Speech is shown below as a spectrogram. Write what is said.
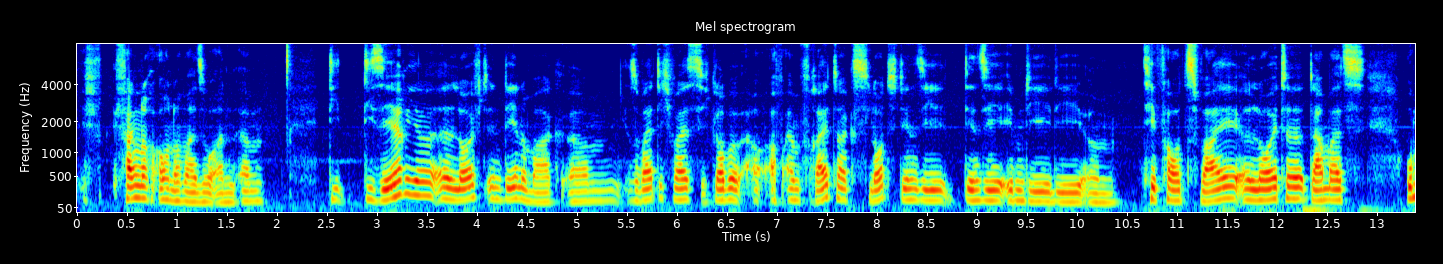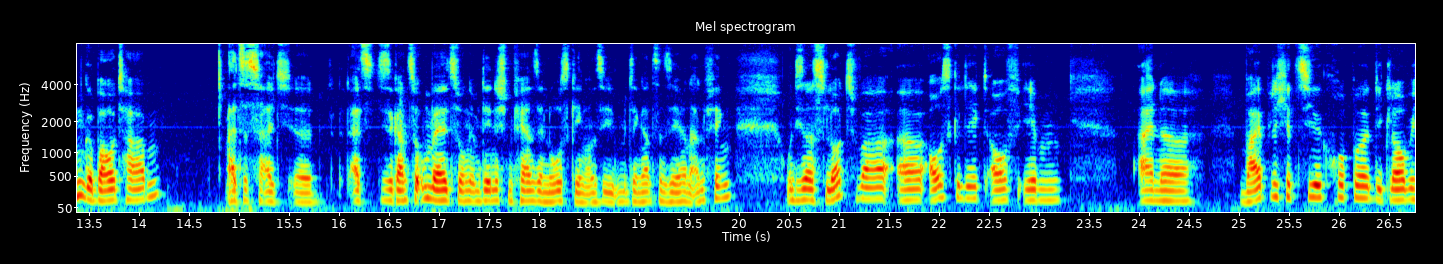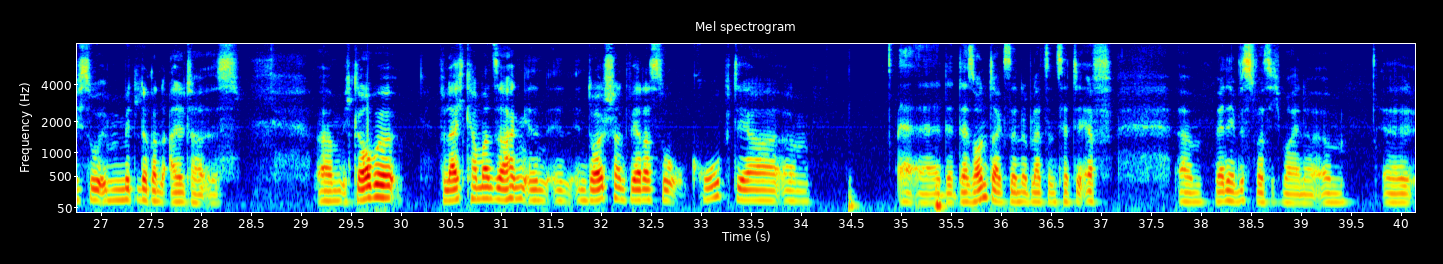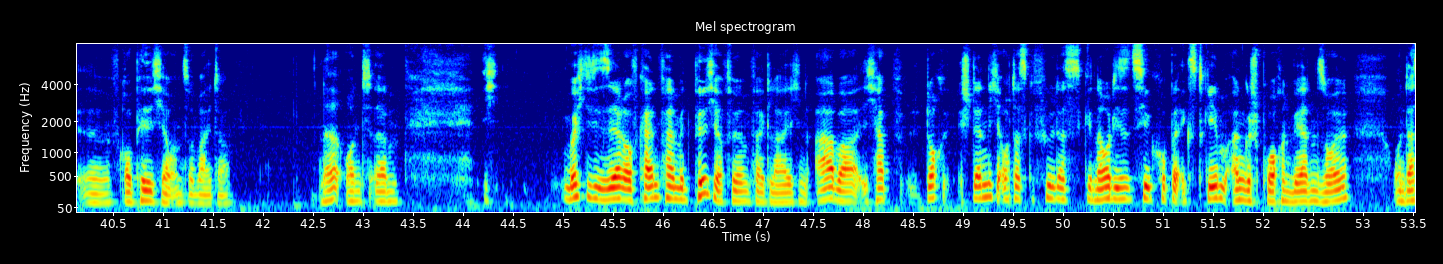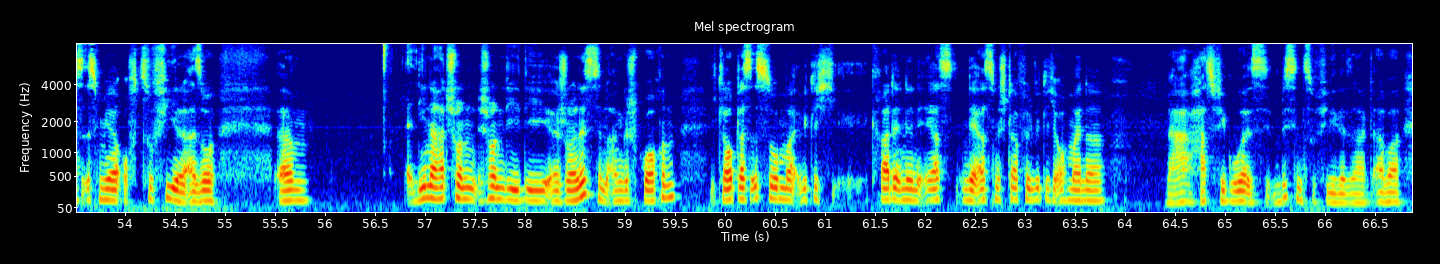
ich, fange noch auch noch mal so an. Ähm, die, die Serie äh, läuft in Dänemark. Ähm, soweit ich weiß, ich glaube auf einem Freitagsslot, den sie, den sie eben die, die ähm, TV2-Leute damals umgebaut haben, als es halt äh, als diese ganze Umwälzung im dänischen Fernsehen losging und sie mit den ganzen Serien anfing. Und dieser Slot war äh, ausgelegt auf eben eine weibliche Zielgruppe, die glaube ich so im mittleren Alter ist. Ähm, ich glaube, vielleicht kann man sagen, in, in, in Deutschland wäre das so grob der, ähm, äh, äh der, der Sonntagssendeplatz im ZDF. Ähm, wenn ihr wisst, was ich meine. Ähm, äh, äh, Frau Pilcher und so weiter. Ne? Und ähm, möchte die Serie auf keinen Fall mit Pilcher-Filmen vergleichen, aber ich habe doch ständig auch das Gefühl, dass genau diese Zielgruppe extrem angesprochen werden soll. Und das ist mir oft zu viel. Also, ähm, Lina hat schon, schon die, die äh, Journalistin angesprochen. Ich glaube, das ist so mal wirklich, gerade in, in der ersten Staffel, wirklich auch meine, ja, Hassfigur ist ein bisschen zu viel gesagt, aber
